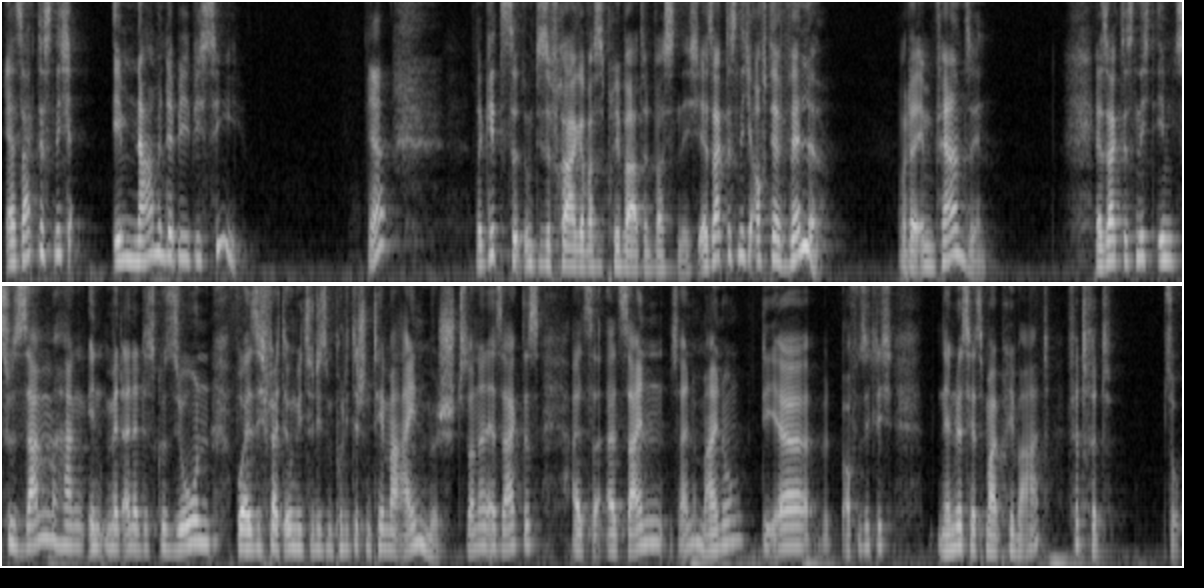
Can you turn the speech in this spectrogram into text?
er sagt es nicht im Namen der BBC. Ja? Da geht es um diese Frage, was ist privat und was nicht. Er sagt es nicht auf der Welle oder im Fernsehen. Er sagt es nicht im Zusammenhang in, mit einer Diskussion, wo er sich vielleicht irgendwie zu diesem politischen Thema einmischt, sondern er sagt es als, als sein, seine Meinung, die er offensichtlich, nennen wir es jetzt mal privat, vertritt. So.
